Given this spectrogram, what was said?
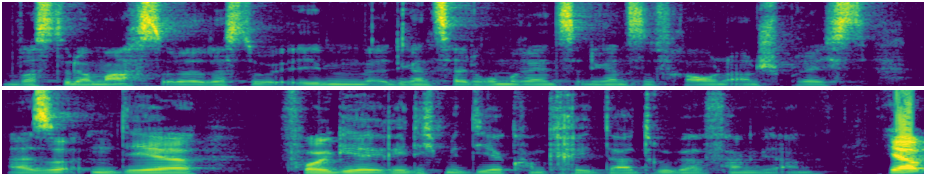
was du da machst oder dass du eben die ganze Zeit rumrennst und die ganzen Frauen ansprichst. Also in der Folge rede ich mit dir konkret darüber. Fangen wir an. Ja,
